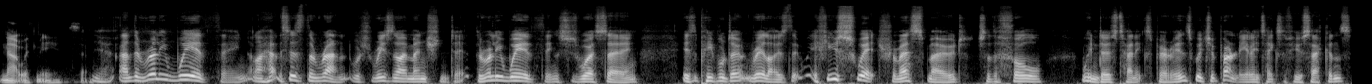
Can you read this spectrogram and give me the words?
not with me. So Yeah, and the really weird thing, and I have, this is the rant, which is the reason I mentioned it. The really weird thing, which is worth saying, is that people don't realise that if you switch from S mode to the full Windows 10 experience, which apparently only takes a few seconds,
